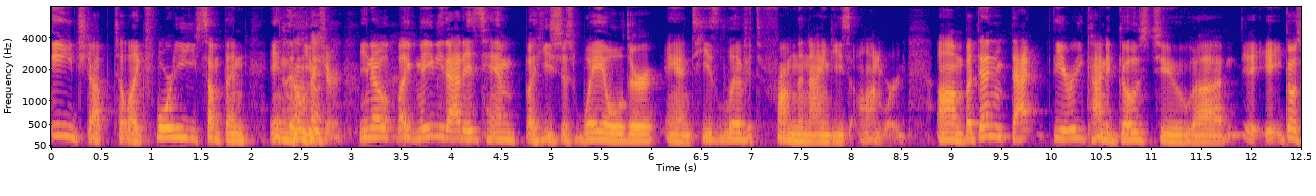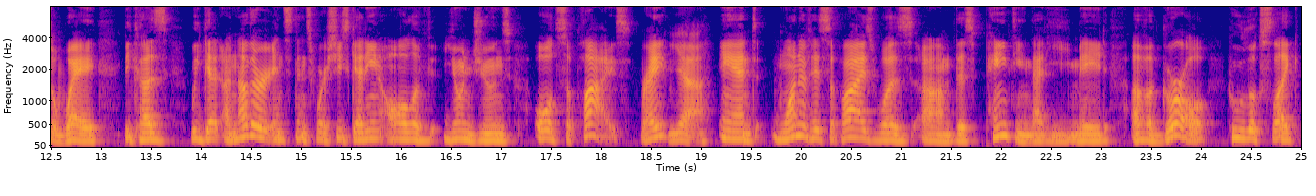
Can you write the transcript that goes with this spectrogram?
aged up to like 40 something in the future. you know, like maybe that is him, but he's just way older and he's lived from the 90s onward. Um, but then that theory kind of goes to uh, it, it goes away because we get another instance where she's getting all of Yoon Jun's old supplies, right? Yeah. And one of his supplies was um, Um, this painting that he made of a girl who looks like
